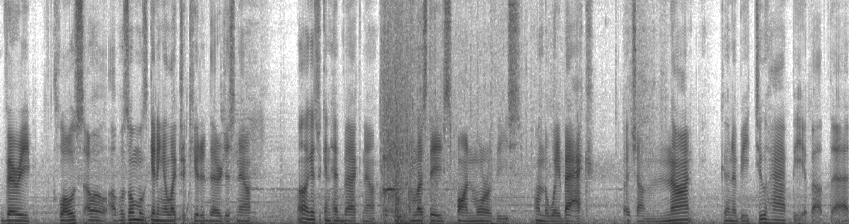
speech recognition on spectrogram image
very close. I, I was almost getting electrocuted there just now. Well, I guess we can head back now. Unless they spawn more of these on the way back. Which I'm not gonna be too happy about that.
